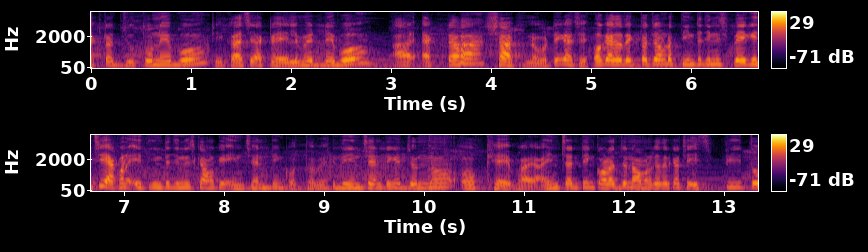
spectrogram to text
একটা জুতো নেব, ঠিক আছে, একটা হেলমেট নেব আর একটা শার্ট নেব, ঠিক আছে? ওকে তো দেখতে হচ্ছে আমরা তিনটে জিনিস পেয়ে গেছি। এখন এই তিনটে জিনিসকে আমাকে ইনচ্যান্টিং করতে হবে। কিন্তু ইনচ্যান্টিং এর জন্য ওকে ভাই ইনচ্যান্টিং করার জন্য আমাদের কাছে এসপি তো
